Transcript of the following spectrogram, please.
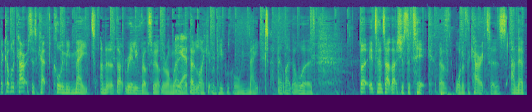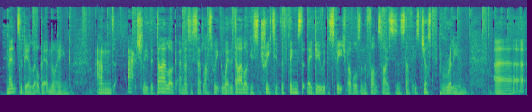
a couple of characters kept calling me mate, and that really rubs me up the wrong way. Yeah. I don't like it when people call me mate. I don't like that word. But it turns out that's just a tick of one of the characters, and they're meant to be a little bit annoying. And actually, the dialogue, and as I said last week, the way the dialogue is treated, the things that they do with the speech bubbles and the font sizes and stuff is just brilliant. Uh,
